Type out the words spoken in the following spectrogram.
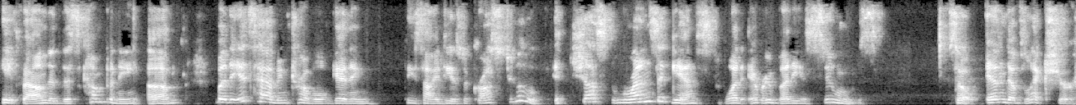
He founded this company, um, but it's having trouble getting these ideas across too. It just runs against what everybody assumes. So, end of lecture.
